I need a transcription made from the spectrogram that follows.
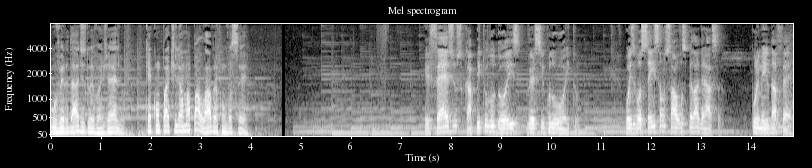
O Verdades do Evangelho quer compartilhar uma palavra com você. Efésios capítulo 2, versículo 8. Pois vocês são salvos pela graça, por meio da fé.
